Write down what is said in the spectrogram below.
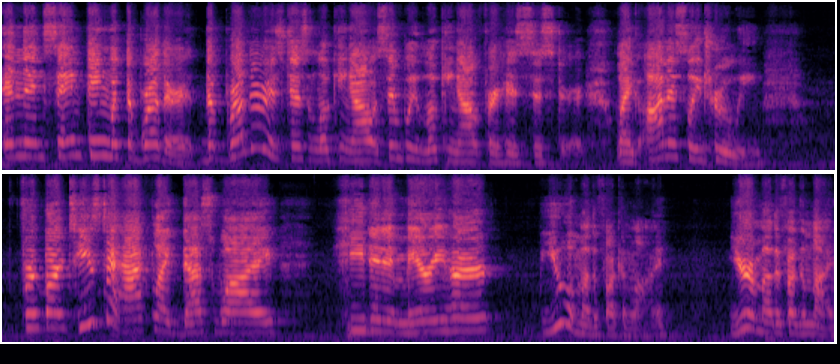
And then same thing with the brother. The brother is just looking out, simply looking out for his sister. Like honestly, truly. For Bartise to act like that's why he didn't marry her, you a motherfucking lie. You're a motherfucking lie.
